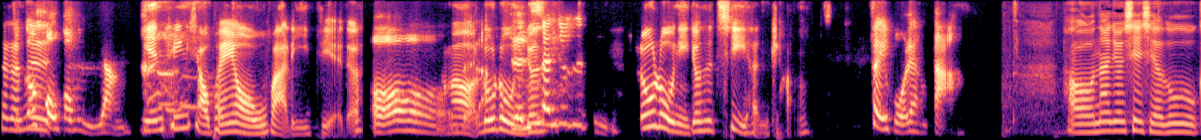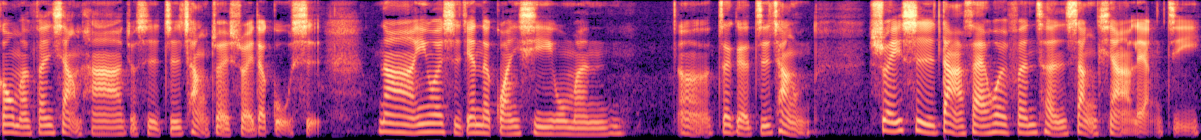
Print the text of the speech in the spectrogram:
这个跟后宫一样，年轻小朋友无法理解的哦。哦，露露，人生就是比露露，你就是气很长，肺活量大。好，那就谢谢露露跟我们分享她就是职场最衰的故事。那因为时间的关系，我们。呃，这个职场衰事大赛会分成上下两集。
